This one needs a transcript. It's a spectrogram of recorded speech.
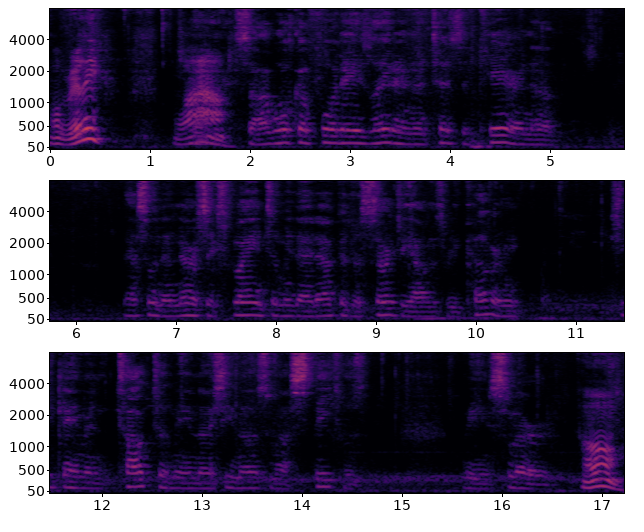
Oh, really? Wow. So I woke up four days later in intensive care, and uh, that's when the nurse explained to me that after the surgery I was recovering. She came and talked to me, and uh, she noticed my speech was being slurred. Oh,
